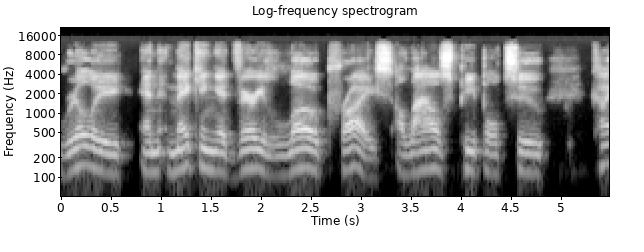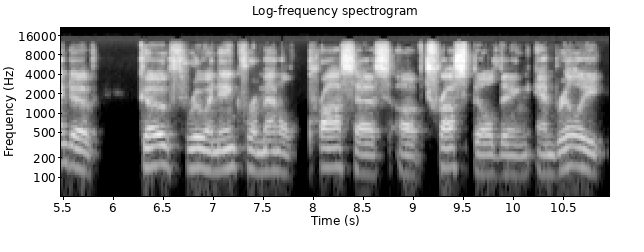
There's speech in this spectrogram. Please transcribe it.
really and making it very low price allows people to kind of go through an incremental process of trust building and really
